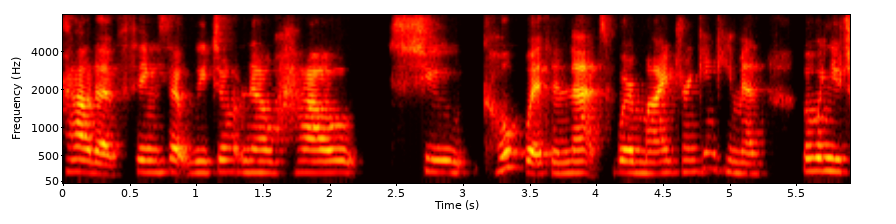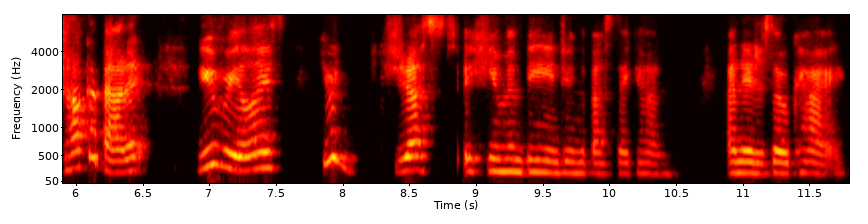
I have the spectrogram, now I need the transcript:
proud of, things that we don't know how to cope with. And that's where my drinking came in. But when you talk about it, you realize you're just a human being doing the best they can, and it is okay.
